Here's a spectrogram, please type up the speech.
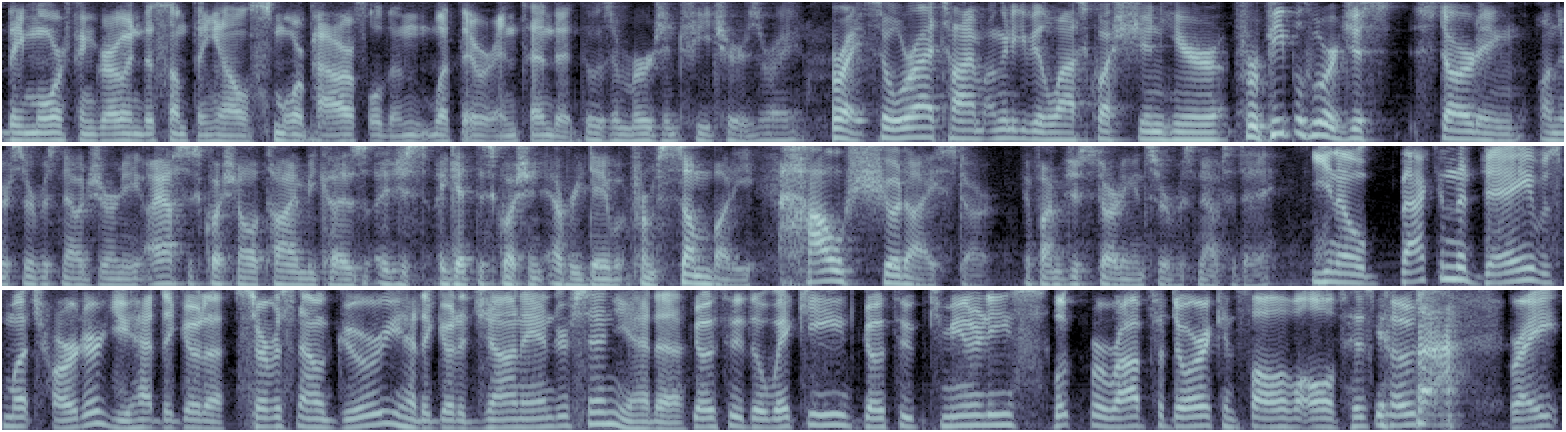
they morph and grow into something else more powerful than what they were intended. Those emergent features, right? All right, so we're at time. I'm going to give you the last question here. For people who are just starting on their ServiceNow journey, I ask this question all the time because I just I get this question every day, but from somebody. How should I start if I'm just starting in ServiceNow today? You know, back in the day, it was much harder. You had to go to ServiceNow Guru. You had to go to John Andersen. You had to go through the wiki, go through communities, look for Rob Fedoruk and follow all of his posts, right?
